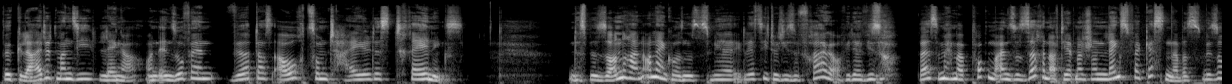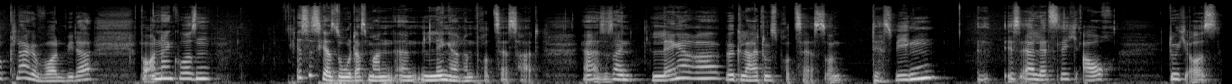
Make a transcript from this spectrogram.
begleitet man sie länger. Und insofern wird das auch zum Teil des Trainings. Und das Besondere an Online-Kursen ist mir letztlich durch diese Frage auch wieder, wieso, weißt du, manchmal poppen einem so Sachen auf, die hat man schon längst vergessen, aber es ist mir so klar geworden wieder. Bei Online-Kursen ist es ja so, dass man einen längeren Prozess hat. Ja, es ist ein längerer Begleitungsprozess und deswegen ist er letztlich auch durchaus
